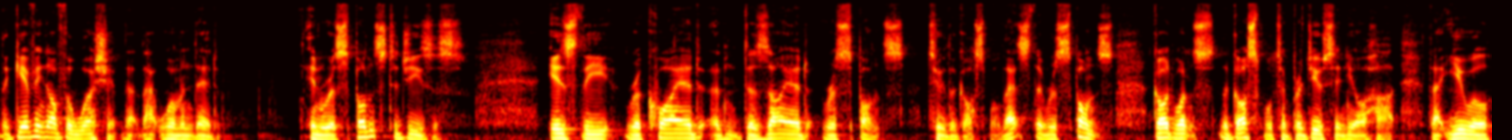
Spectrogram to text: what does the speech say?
the giving of the worship that that woman did in response to Jesus is the required and desired response to the gospel. That's the response God wants the gospel to produce in your heart, that you will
